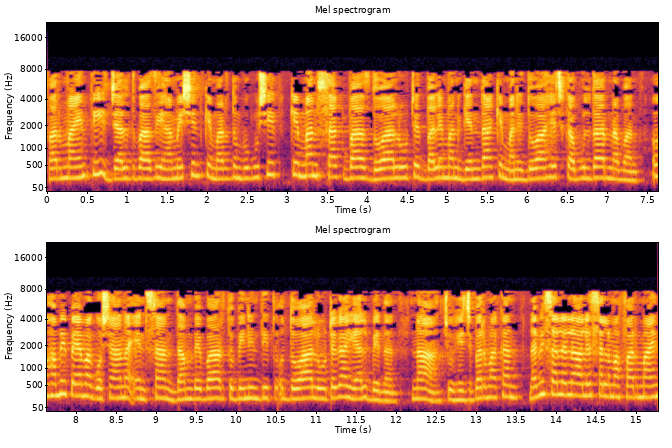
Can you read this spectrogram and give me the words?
فرمائنتی جلد بازی ہمیشن کے مردم بگوشید کہ من سک باز دعا لوٹت، بلے من گندا کہ منی دعا ہچ قبول دار نہ بند۔ او ہمیں پیما گوشانا انسان دم بے بار تو بنندی تو دعا لوٹگا یل بدن۔ نہ چو ہجبر مکن۔ نبی صلی اللہ علیہ وسلم فرمائن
